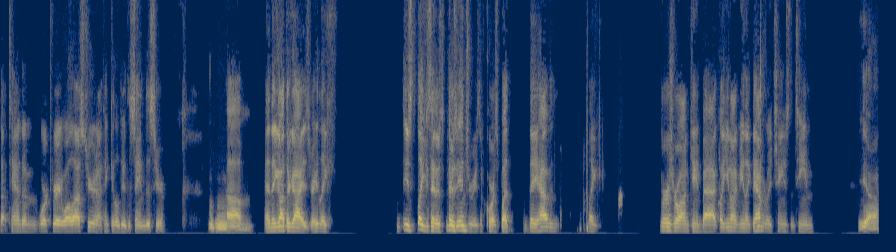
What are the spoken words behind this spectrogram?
that tandem worked very well last year, and I think it'll do the same this year. Mm-hmm. Um, and they got their guys right, like like you said, there's there's injuries, of course, but they haven't like Bergeron came back. Like you know what I mean? Like they haven't really changed the team. Yeah.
